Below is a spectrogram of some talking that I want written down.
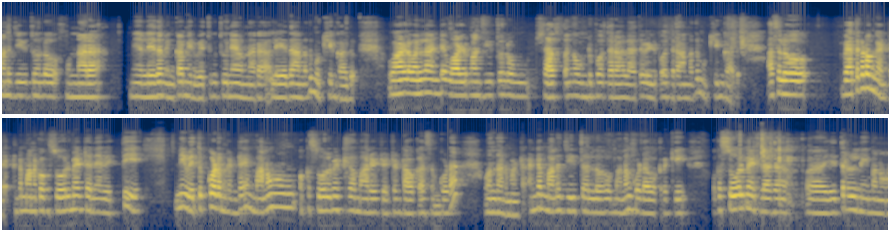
మన జీవితంలో ఉన్నారా? లేదా ఇంకా మీరు వెతుకుతూనే ఉన్నారా? లేదా అన్నది ముఖ్యం కాదు. వాళ్ళ వల్ల అంటే వాళ్ళు మన జీవితంలో శాశ్వతంగా ఉండిపోతారా? లేకపోతే వెళ్ళిపోతారా? అన్నది ముఖ్యం కాదు. అసలు వెతకడం కంటే అంటే మనకు ఒక సోల్మేట్ అనే వ్యక్తి ని వెతుక్కోవడం కంటే మనం ఒక సోల్మేట్గా మారేటటువంటి అవకాశం కూడా ఉందన్నమాట. అంటే మన జీవితాల్లో మనం కూడా ఒకరికి ఒక సోల్మేట్ లాగా ఇతరుల్ని మనం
